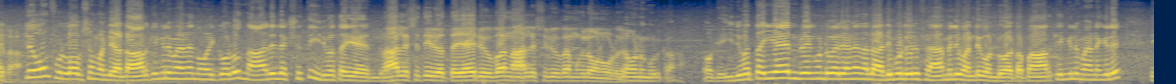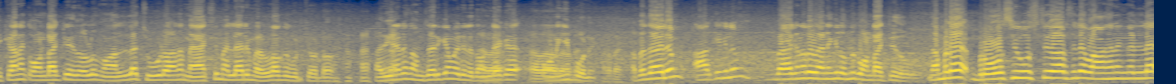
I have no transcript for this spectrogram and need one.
ഏറ്റവും ഫുൾ ഓപ്ഷൻ വണ്ടിയാണ്. ആർക്കെങ്കിലും വേണേൽ നോക്കിക്കോളൂ. നാല് ലക്ഷത്തി ഇരുപത്തി അയ്യായിരം രൂപ. നാല് ലക്ഷത്തി ഇരുപത്തി അയ്യായിരം രൂപ നാല് ലക്ഷം രൂപ നമുക്ക് ലോൺ കൊടുക്കാം. ലോണും കൊടുക്കാം. ഓക്കെ. ഇരുപത്തയ്യായിരം രൂപയും കൊണ്ട് വരികയാണെങ്കിൽ നല്ല അടിപൊളി ഒരു ഫാമിലി വണ്ടി കൊണ്ടുപോകട്ടെ അപ്പോൾ ആർക്കെങ്കിലും വേണമെങ്കിൽ ഇക്കാനെ കോണ്ടാക്ട് ചെയ്തോളൂ. നല്ല ചൂടാണ്. മാക്സിമം എല്ലാവരും വെള്ളമൊക്കെ കുടിച്ചോട്ടോ. അധികം സംസാരിക്കാൻ പറ്റില്ല. തൊണ്ടയൊക്കെ ഉണങ്ങിപ്പോണ് അപ്പോൾ എന്തായാലും ആർക്കെങ്കിലും വാഗണർ വേണമെങ്കിൽ ഒന്ന് കോണ്ടാക്ട് ചെയ്തോളൂ. നമ്മുടെ ബ്രോസ് യൂസ്ഡ് കാർസിലെ വാഹനങ്ങളിലെ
